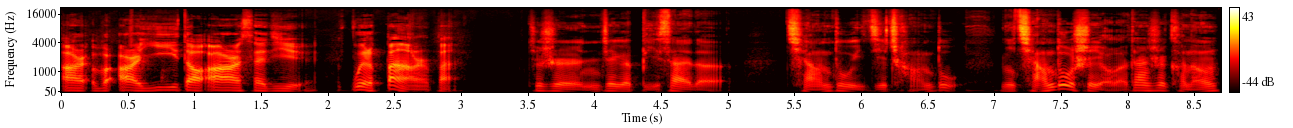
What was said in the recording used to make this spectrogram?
二不二一到二二赛季为了办而办，就是你这个比赛的强度以及长度，你强度是有了，但是可能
